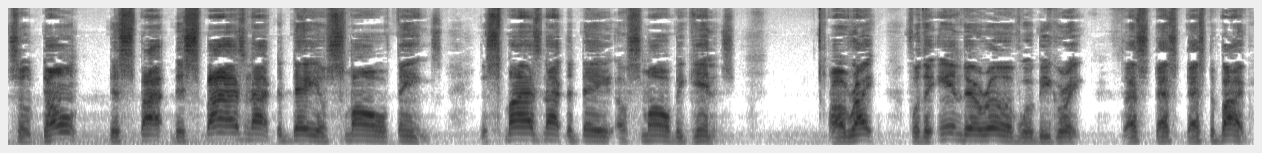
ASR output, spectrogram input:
So don't despise, despise not the day of small things. Despise not the day of small beginnings. All right for the end thereof will be great. That's that's that's the Bible.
